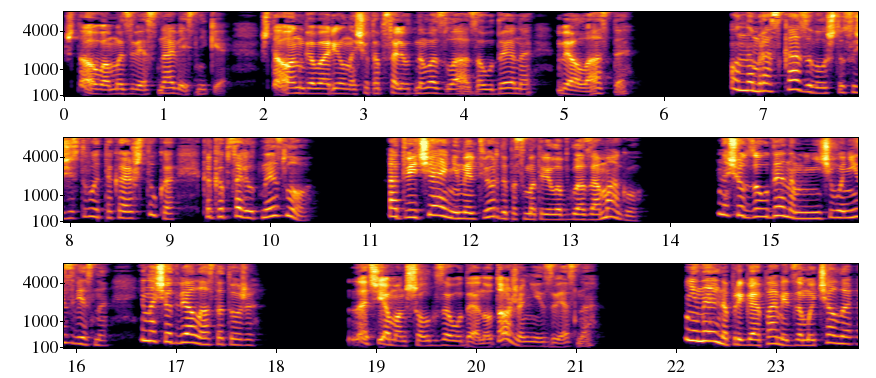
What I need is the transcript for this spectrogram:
«Что вам известно о Вестнике? Что он говорил насчет абсолютного зла, Заудена, Виоласта?» «Он нам рассказывал, что существует такая штука, как абсолютное зло». Отвечая, Нинель твердо посмотрела в глаза магу. «Насчет Заудена мне ничего не известно, и насчет Виоласта тоже». «Зачем он шел к Заудену, тоже неизвестно», Нинель, напрягая память, замычала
